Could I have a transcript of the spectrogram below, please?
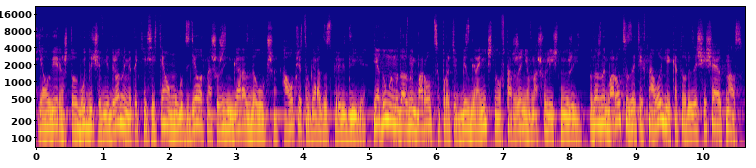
Я уверен, что, будучи внедренными, такие системы могут сделать нашу жизнь гораздо лучше, а общество гораздо справедливее. Я думаю, мы должны бороться против безграничного вторжения в нашу личную жизнь. Мы должны бороться за технологии, которые защищают нас,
